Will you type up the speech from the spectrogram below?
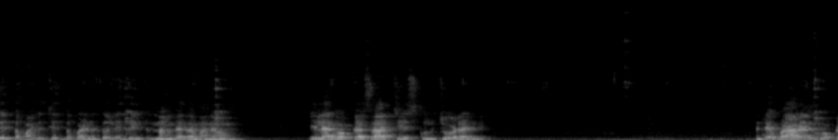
చింతపండు చింతపండుతోనే తింటున్నాం కదా మనం. ఇలాగ ఒక్కసారి చేసుకుని చూడండి. అంటే వారానికి ఒక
